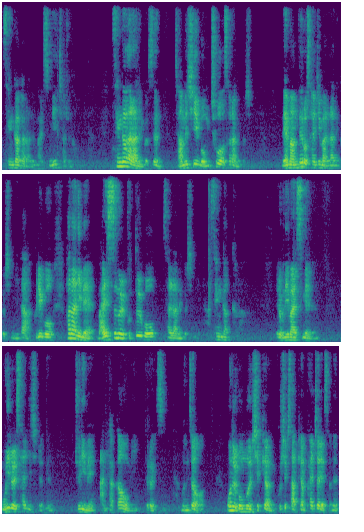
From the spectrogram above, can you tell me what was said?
생각하라는 말씀이 자주 나옵니다. 생각하라는 것은 잠시 멈추어서라는 것입니다. 내 마음대로 살지 말라는 것입니다. 그리고 하나님의 말씀을 붙들고 살라는 것입니다. 생각하라. 여러분 이 말씀에는 우리를 살리시려는 주님의 안타까움이 들어 있습니다. 먼저 오늘 본문 10편 94편 8절에서는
